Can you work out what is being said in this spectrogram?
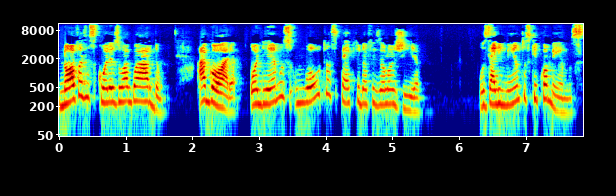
Novas escolhas o aguardam. Agora, olhemos um outro aspecto da fisiologia: os alimentos que comemos,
